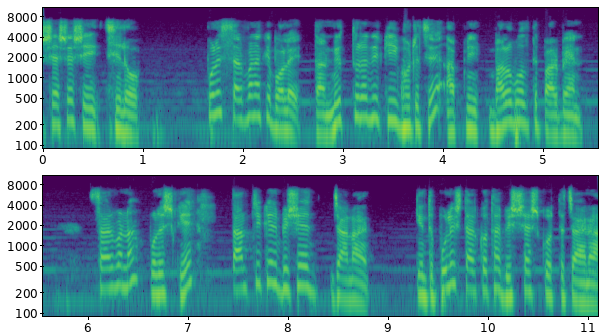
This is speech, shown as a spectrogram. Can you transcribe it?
শেষে সেই ছিল। পুলিশ সারভানাকে বলে, তার মৃত্যুর আগে কি ঘটেছে আপনি ভালো বলতে পারবেন? সারভানা পুলিশকে তান্ত্রিকের বিষয়ে জানায়, কিন্তু পুলিশ তার কথা বিশ্বাস করতে চায় না।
